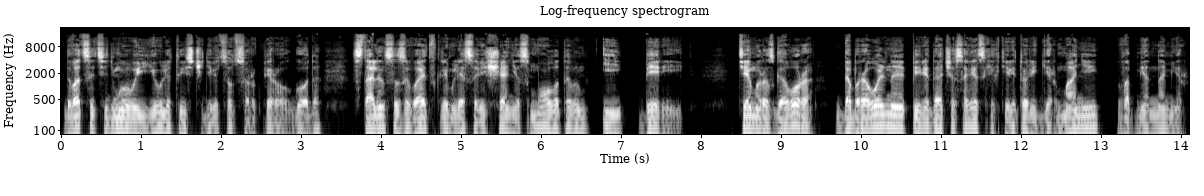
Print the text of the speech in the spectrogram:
27 июля 1941 года Сталин созывает в Кремле совещание с Молотовым и Берией. Тема разговора – добровольная передача советских территорий Германии в обмен на мир.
